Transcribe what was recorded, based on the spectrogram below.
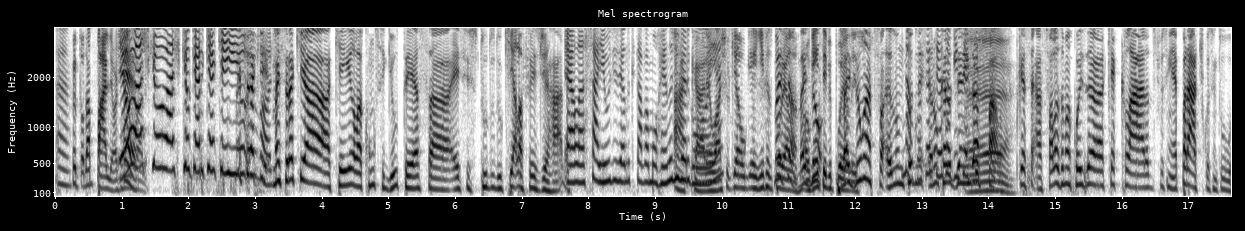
É. Toda palha. Eu acho Eu que é. acho que eu acho que eu quero que a Kay. Mas será, que, mas será que a Kay ela conseguiu ter essa, esse estudo do que ela fez de errado? Ela saiu dizendo que tava morrendo de Ah, vergonha. cara, eu acho que alguém fez por Mas, ela. mas alguém não, teve por mas ela não isso. as fa- eu não, Não, tô- eu não quero dizer nem teve. das falas. Porque assim, as falas é uma coisa que é clara, tipo assim, é prático, assim, tu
